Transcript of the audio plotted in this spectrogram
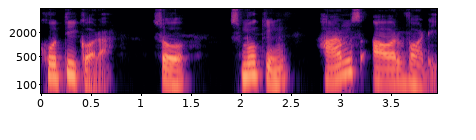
ক্ষতি করা। So smoking harms our body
